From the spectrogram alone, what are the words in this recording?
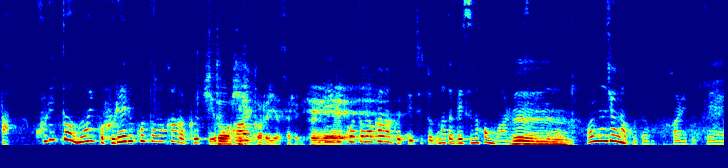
な？あ、これともう一個触れることの科学ってう。いう本がある。から癒される。触れるへことの科学ってちょっとまた別の本もあるんうですけど、んうん。同じようなことが書かれてて、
